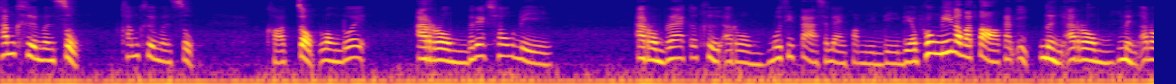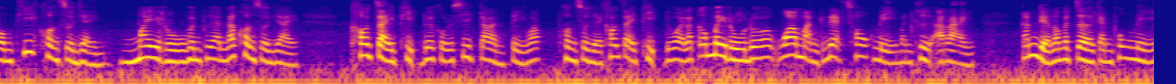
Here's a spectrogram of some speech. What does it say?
ค่ำคืนวันศุกร์ค่ำคืนวันศุกร์ขอจบลงด้วยอารมณ์เรียกโชคดี อารมณ์แรกก็คืออารมณ์ มุทิตาแสดงความยินดี เดี๋ยวพรุ่งนี้เรามาต่อกันอีกหนึ่งอารมณ์หนึ่งอารมณ์ที่คนส่วนใหญ่ไม่รู้เพื่อนๆ และคนส่วนใหญ่เข้าใจผิดด้วยโครุชีการันตีว่าคนส่วนใหญ่เข้าใจผิดด้วย แล้วก็ไม่รู้ด้วยว่ามันเรียกโชคดีมันคืออะไรงั้นเดี๋ยวเรามาเจอกันพรุ่งนี้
